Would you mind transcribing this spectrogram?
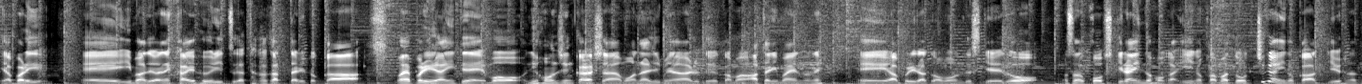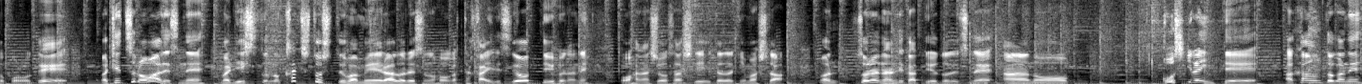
やっぱりえー、今ではね開封率が高かったりとか、まあ、やっぱり LINE ってもう日本人からしたらもう馴染みのあるというか、まあ、当たり前のね、えー、アプリだと思うんですけれどまその公式 LINE の方がいいのか、まあ、どっちがいいのかっていうふうなところで、まあ、結論はですね、まあ、リストの価値としてはメールアドレスの方が高いですよっていうふうなねお話をさせていただきました、まあ、それは何でかっていうとですねあの公式 LINE ってアカウントがね、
